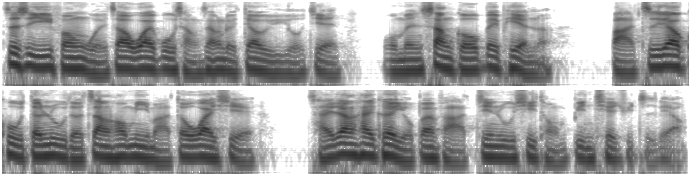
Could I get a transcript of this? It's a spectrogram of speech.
这是一封伪造外部厂商的钓鱼邮件，我们上钩被骗了，把资料库登录的账号密码都外泄，才让骇客有办法进入系统并窃取资料。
